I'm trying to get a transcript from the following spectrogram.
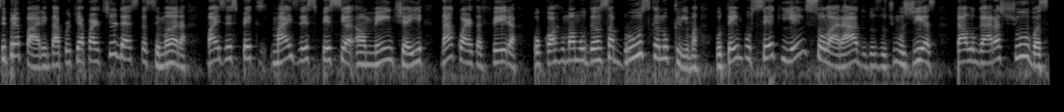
se preparem, tá? Porque a partir desta semana, mais, espe mais especialmente aí na quarta-feira, ocorre uma mudança brusca no clima. O tempo seco e ensolarado dos últimos dias dá lugar a chuvas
